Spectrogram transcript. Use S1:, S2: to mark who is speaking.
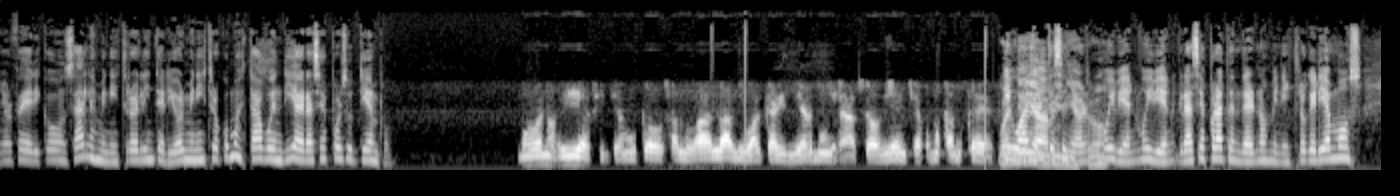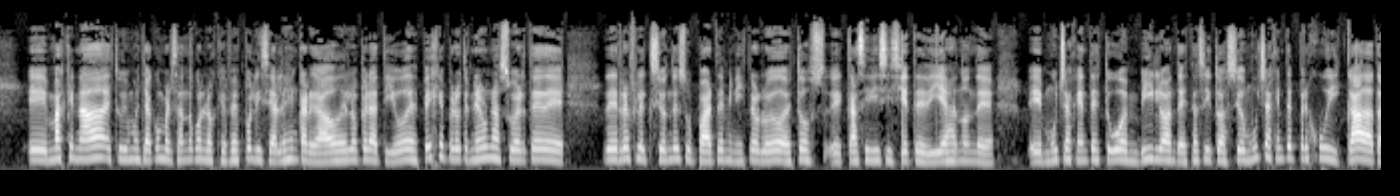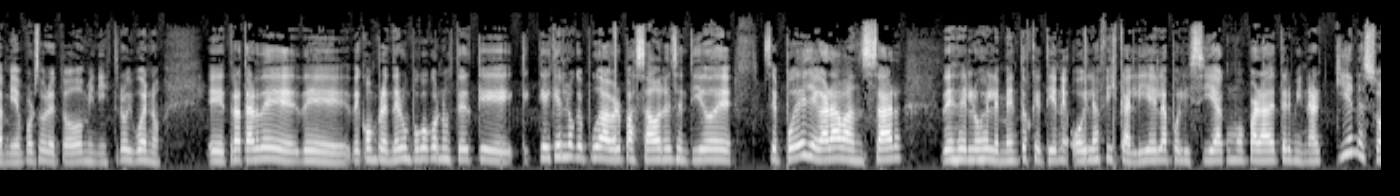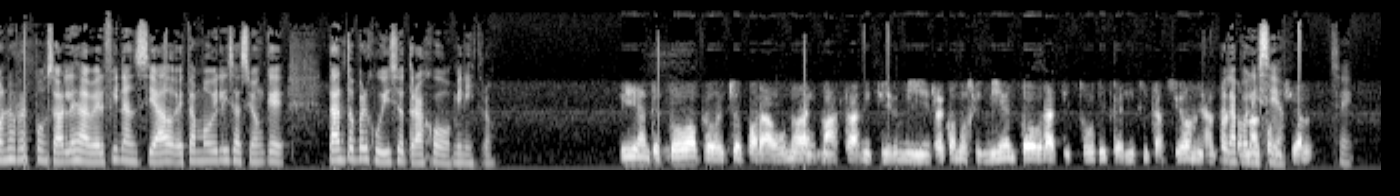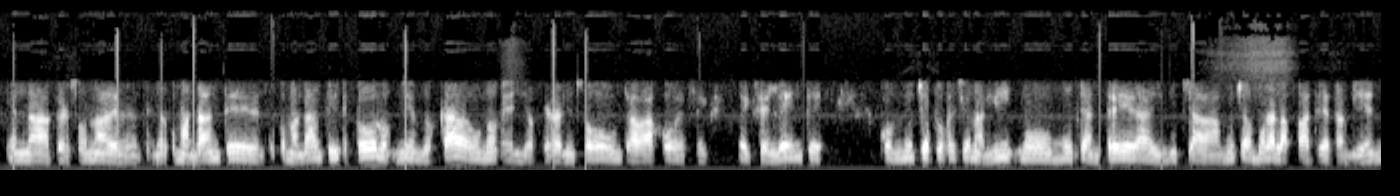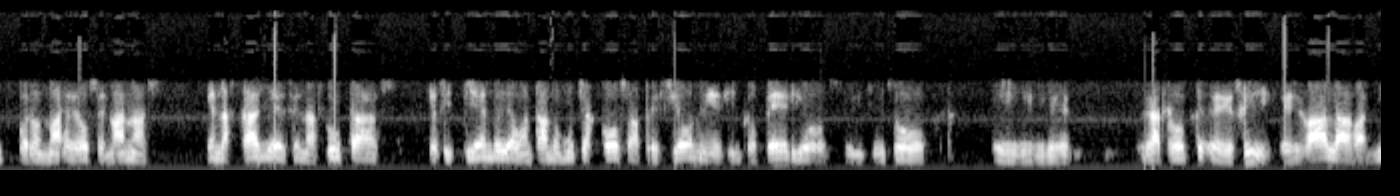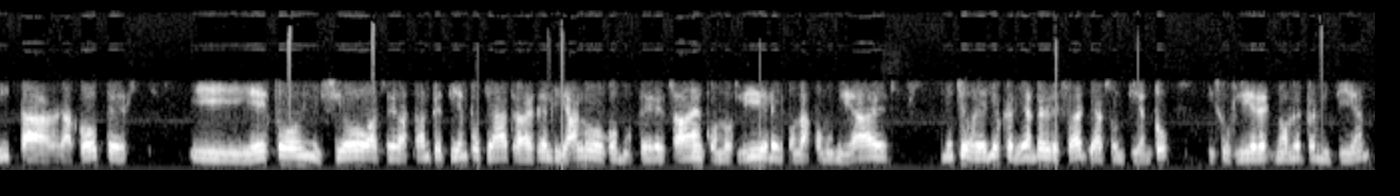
S1: Señor Federico González, ministro del Interior. Ministro, ¿cómo está? Buen día, gracias por su tiempo.
S2: Muy buenos días y te gusto saludarla, al igual que a Guillermo y a su audiencia. ¿Cómo están ustedes?
S1: Igualmente, señor. Muy bien, muy bien. Gracias por atendernos, ministro. Queríamos, eh, más que nada, estuvimos ya conversando con los jefes policiales encargados del operativo de despeje, pero tener una suerte de, de reflexión de su parte, ministro, luego de estos eh, casi 17 días en donde eh, mucha gente estuvo en vilo ante esta situación, mucha gente perjudicada también, por sobre todo, ministro, y bueno, eh, tratar de, de, comprender un poco con usted qué qué es lo que pudo haber pasado en el sentido de se puede llegar a avanzar desde los elementos que tiene hoy la Fiscalía y la Policía como para determinar quiénes son los responsables de haber financiado esta movilización que tanto perjuicio trajo, ministro.
S2: Y ante todo aprovecho para una vez más transmitir mi reconocimiento, gratitud y felicitaciones al personal policial. Sí en la persona del señor comandante, del subcomandante y de todos los miembros, cada uno de ellos, que realizó un trabajo excelente, con mucho profesionalismo, mucha entrega y mucha mucho amor a la patria también. Fueron más de dos semanas en las calles, en las rutas, resistiendo y aguantando muchas cosas, presiones, improperios, incluso eh, garrotes, eh, sí, eh, balas, balitas, garrotes, y esto inició hace bastante tiempo ya a través del diálogo, como ustedes saben, con los líderes, con las comunidades. Muchos de ellos querían regresar ya hace un tiempo y sus líderes no le permitían.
